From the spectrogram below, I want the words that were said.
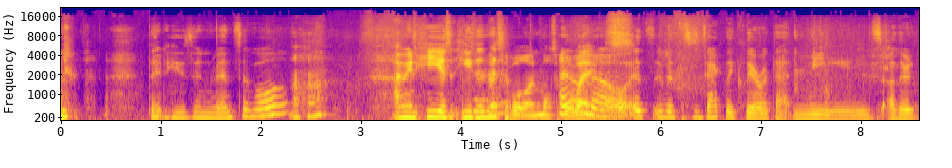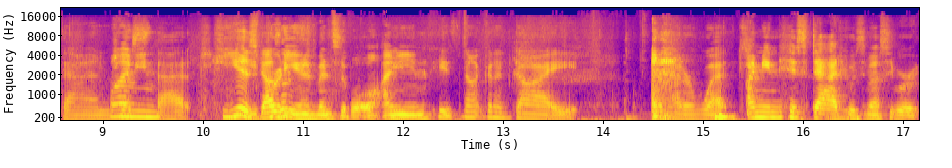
That he's invincible. Uh huh. I mean, he is he's invincible in multiple I don't ways. know it's, if it's exactly clear what that means, other than Well, I mean, that He is pretty invincible. I mean, he's not gonna die no matter what. I mean, his dad, who is the most super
